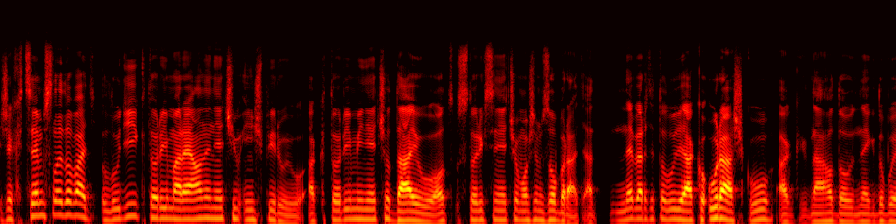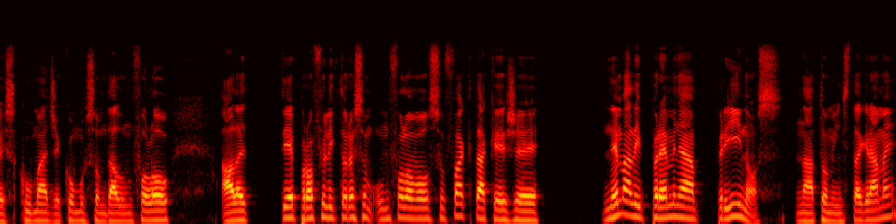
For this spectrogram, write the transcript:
že chcem sledovať ľudí, ktorí ma reálne niečím inšpirujú a ktorí mi niečo dajú, od, z ktorých si niečo môžem zobrať. A neberte to ľudia ako urážku, ak náhodou niekto bude skúmať, že komu som dal unfollow, ale tie profily, ktoré som unfollowoval, sú fakt také, že nemali pre mňa prínos na tom Instagrame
